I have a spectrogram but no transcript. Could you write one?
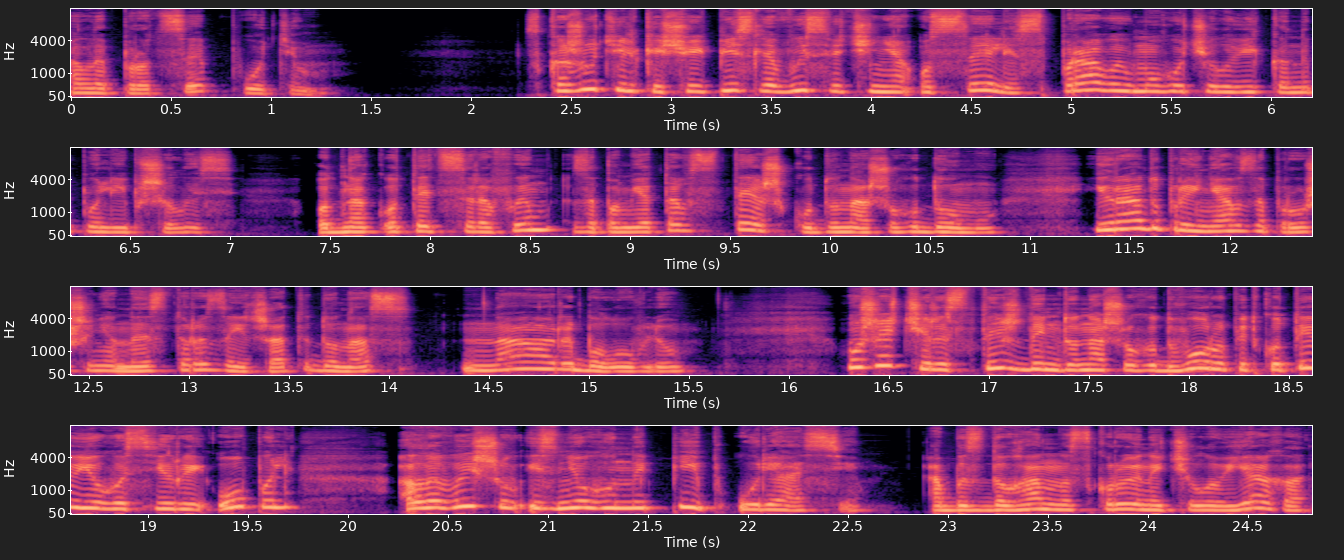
Але про це потім. Скажу тільки, що й після висвячення оселі справи мого чоловіка не поліпшились. Однак отець Серафим запам'ятав стежку до нашого дому і радо прийняв запрошення Нестора заїжджати до нас на риболовлю. Уже через тиждень до нашого двору підкотив його сірий опель, але вийшов із нього не піп у рясі, а бездоганно скроєний чолов'яга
